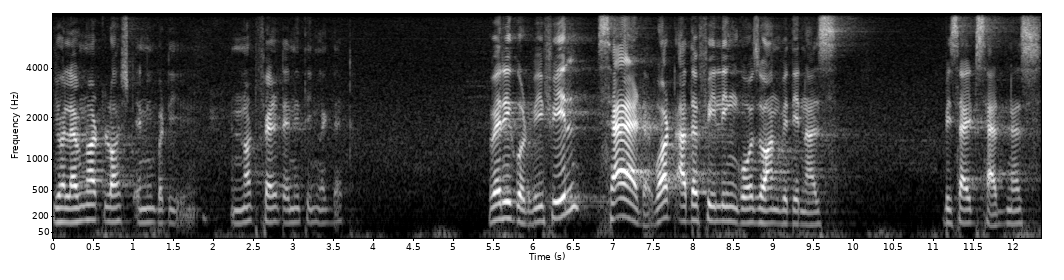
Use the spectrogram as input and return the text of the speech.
You all have not lost anybody and not felt anything like that? Very good. We feel sad. What other feeling goes on within us besides sadness?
